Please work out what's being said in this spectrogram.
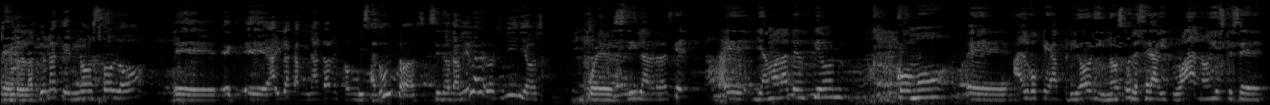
en relación a que no solo eh, eh, hay la caminata de zombies adultos, sino también la de los niños. Pues sí, la verdad es que eh, llama la atención como eh, algo que a priori no suele ser habitual, ¿no? Y es que se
